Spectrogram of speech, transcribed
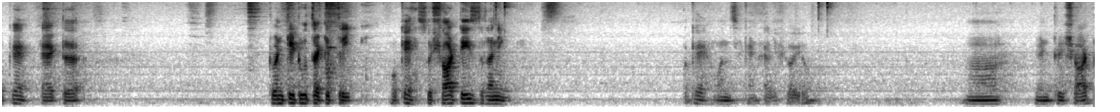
okay at uh, 2233 okay so short is running. Okay one second i'll show you uh, entry short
